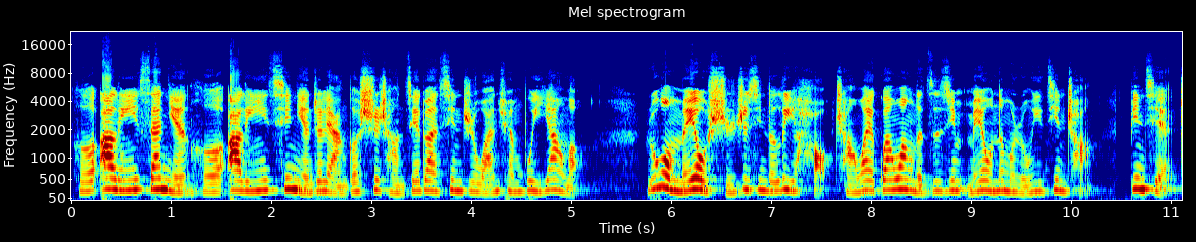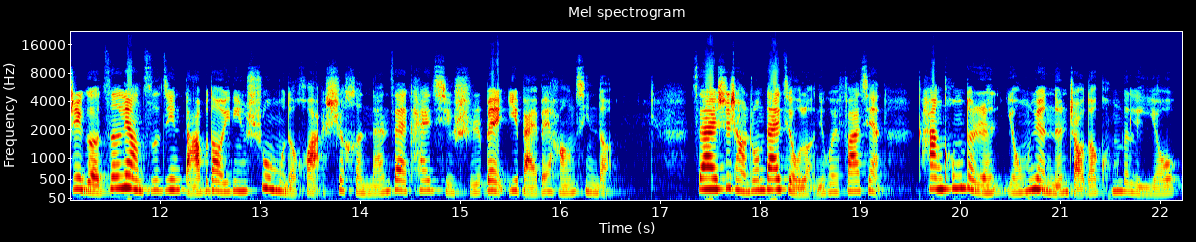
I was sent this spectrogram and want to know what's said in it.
和二零一三年和二零一七年这两个市场阶段性质完全不一样了。如果没有实质性的利好，场外观望的资金没有那么容易进场。并且这个增量资金达不到一定数目的话，是很难再开启十倍、一百倍行情的。在市场中待久了，你会发现，看空的人永远能找到空的理由，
